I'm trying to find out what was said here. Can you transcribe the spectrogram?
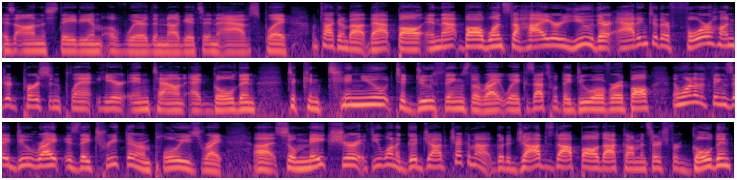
is on the stadium of where the Nuggets and Avs play. I'm talking about that Ball, and that Ball wants to hire you. They're adding to their 400 person plant here in town at Golden to continue to do things the right way because that's what they do over at Ball. And one of the things they do right is they treat their employees right. Uh, so make sure if you want a good job, check them out. Go to jobs.ball.com and search for Golden,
